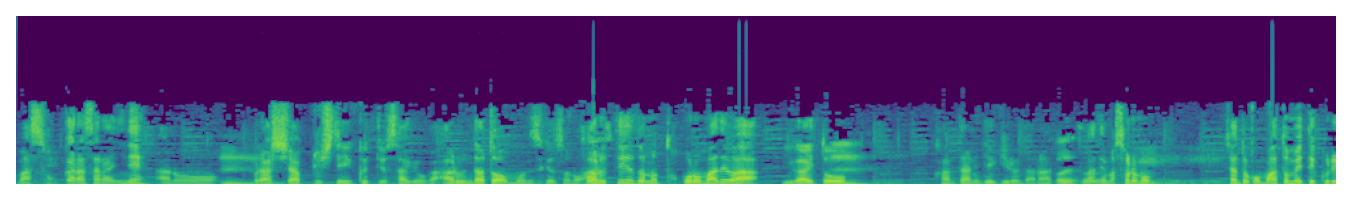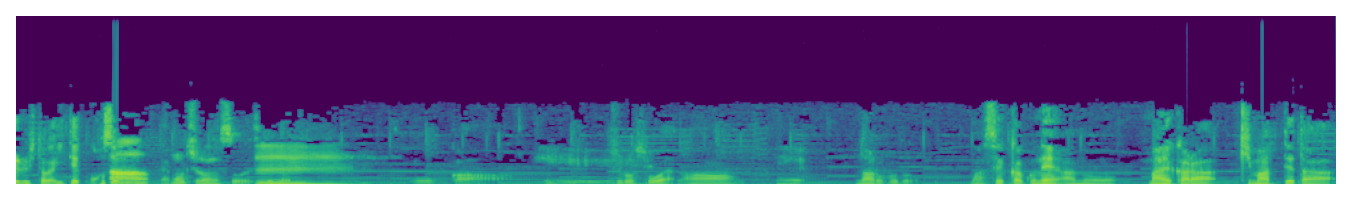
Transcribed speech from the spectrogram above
まあそこからさらにね、あの、うんブラッシュアップしていくっていう作業があるんだとは思うんですけど、その、ある程度のところまでは意外あ。とん。簡単にできるんだなって。そうですまあでもそれも、へちゃんとこうまとめてくれる人がいてこそ。ああ、もちろんそうですうけど。ん。そうか。へえ。面白そうやなねなるほど。まあせっかくね、あの、前から決まってた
